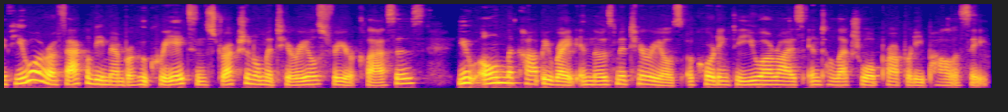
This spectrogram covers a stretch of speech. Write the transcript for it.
If you are a faculty member who creates instructional materials for your classes, you own the copyright in those materials according to URI's intellectual property policy.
